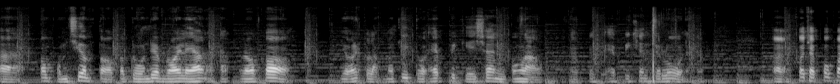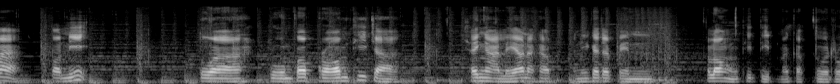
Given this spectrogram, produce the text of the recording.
อ่าของผมเชื่อมต่อกับโดรนเรียบร้อยแล้วนะครับแล้วก็ย้อนกลับมาที่ตัวแอปพลิเคชันของเรานะครับก็คือแอปพลิเคชัน Tello นะครับอ่าก็จะพบว่าตอนนี้ตัวโดรนก็พร้อมที่จะใช้งานแล้วนะครับ อันนี้ก็จะเป็นกล้องที่ติดมากับตัวโดร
